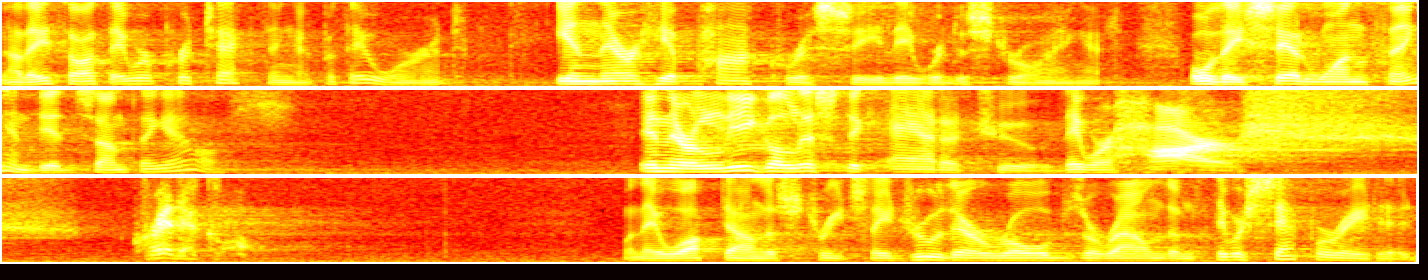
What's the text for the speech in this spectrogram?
Now, they thought they were protecting it, but they weren't. In their hypocrisy, they were destroying it. Oh, they said one thing and did something else. In their legalistic attitude, they were harsh, critical. When they walked down the streets, they drew their robes around them. They were separated.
